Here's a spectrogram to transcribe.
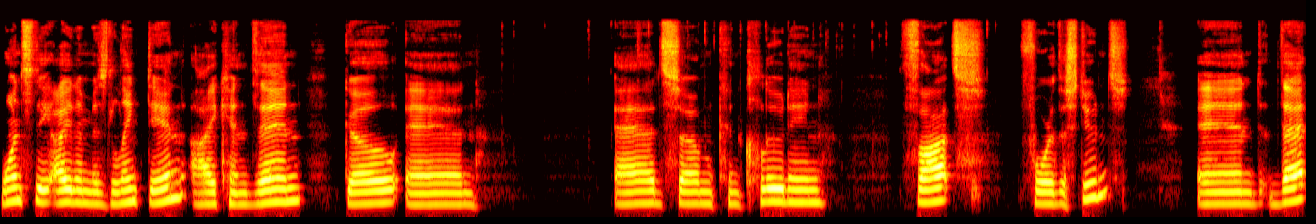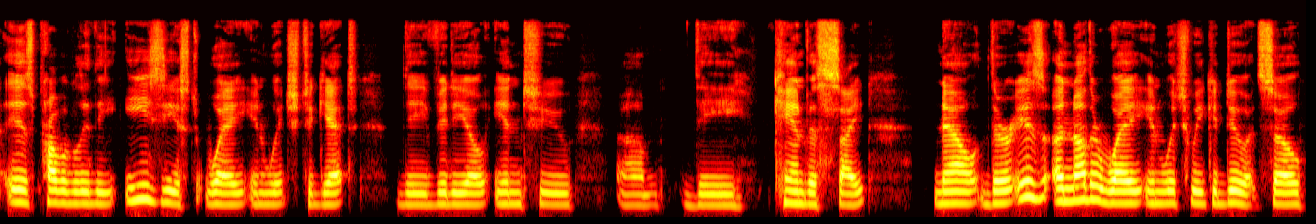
Once the item is linked in I can then go and add some concluding thoughts for the students and that is probably the easiest way in which to get the video into um, the Canvas site. Now there is another way in which we could do it. So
